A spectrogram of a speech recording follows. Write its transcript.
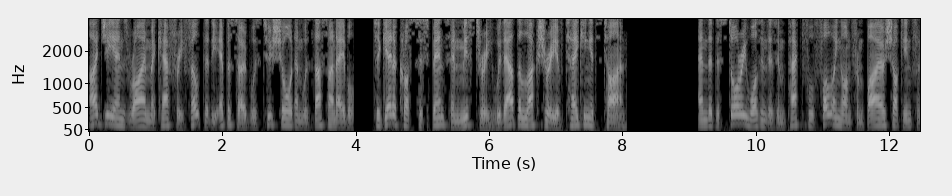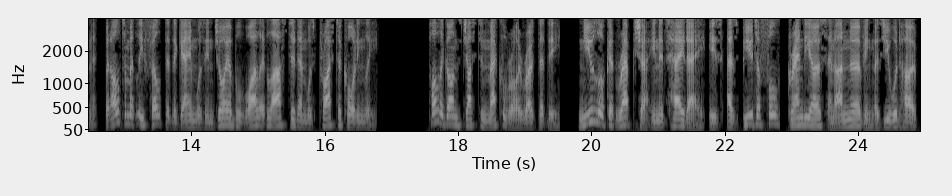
IGN's Ryan McCaffrey felt that the episode was too short and was thus unable to get across suspense and mystery without the luxury of taking its time and that the story wasn't as impactful following on from Bioshock Infinite, but ultimately felt that the game was enjoyable while it lasted and was priced accordingly. Polygon's Justin McElroy wrote that the new look at Rapture in its heyday is as beautiful, grandiose and unnerving as you would hope,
